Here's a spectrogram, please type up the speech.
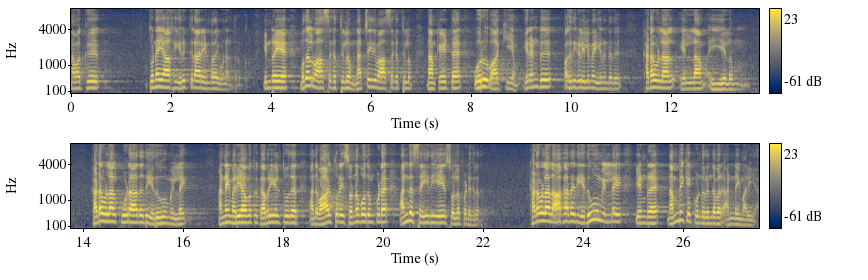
நமக்கு துணையாக இருக்கிறார் என்பதை உணர்ந்திருக்கிறோம் இன்றைய முதல் வாசகத்திலும் நற்செய்தி வாசகத்திலும் நாம் கேட்ட ஒரு வாக்கியம் இரண்டு பகுதிகளிலுமே இருந்தது கடவுளால் எல்லாம் இயலும். கடவுளால் கூடாதது எதுவும் இல்லை. அன்னை மரியாவுக்கு கபரியல் தூதர் அந்த வாழ்த்துறை சொன்னபோதும் கூட அந்த செய்தியே சொல்லப்படுகிறது. கடவுளால் ஆகாதது எதுவும் இல்லை என்ற நம்பிக்கை கொண்டிருந்தவர் அன்னை மரியா.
